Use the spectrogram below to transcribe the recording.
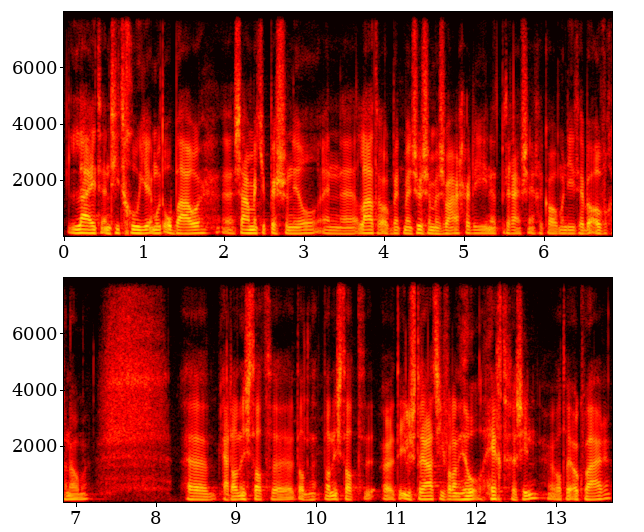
leidt en ziet groeien en moet opbouwen. samen met je personeel en later ook met mijn zus en mijn zwager die in het bedrijf zijn gekomen, die het hebben overgenomen. ja, dan is dat, dan, dan is dat de illustratie van een heel hecht gezin, wat wij ook waren.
